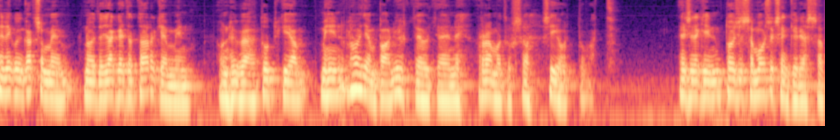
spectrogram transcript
Ennen kuin katsomme noita jakeita tarkemmin, on hyvä tutkia, mihin laajempaan yhteyteen ne raamatussa sijoittuvat. Ensinnäkin toisessa Mooseksen kirjassa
